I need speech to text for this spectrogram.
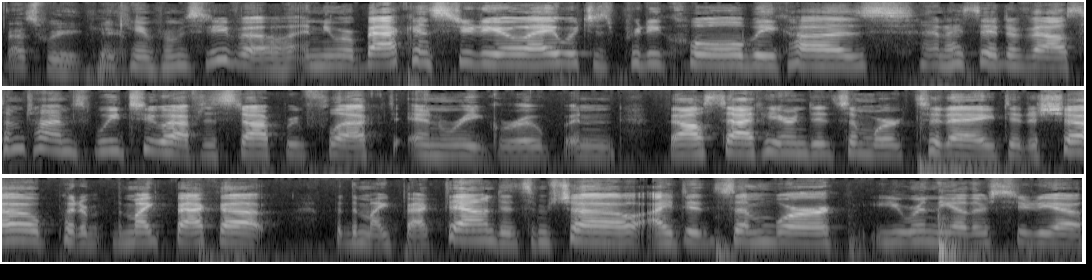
that's where he He came. came from Stevo, and you were back in Studio A, which is pretty cool because, and I said to Val, sometimes we too have to stop, reflect, and regroup. And Val sat here and did some work today, did a show, put a, the mic back up, put the mic back down, did some show. I did some work. You were in the other studio.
